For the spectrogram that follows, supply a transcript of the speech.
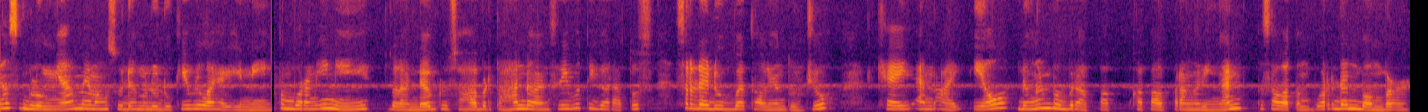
yang sebelumnya memang sudah menduduki wilayah ini. Pertempuran ini, Belanda berusaha bertahan dengan 1.300 serdadu batalion 7 KNI Il dengan beberapa kapal perang ringan, pesawat tempur, dan bomber.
